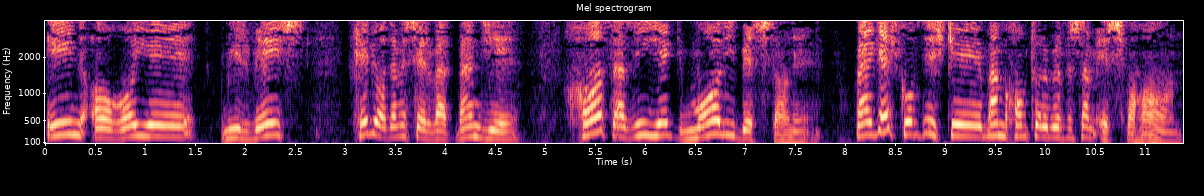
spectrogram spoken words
این آقای میرویس خیلی آدم ثروتمندیه. خواست از این یک مالی بستانه. برگشت گفتش که من می‌خوام تو رو بفرستم اصفهان.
